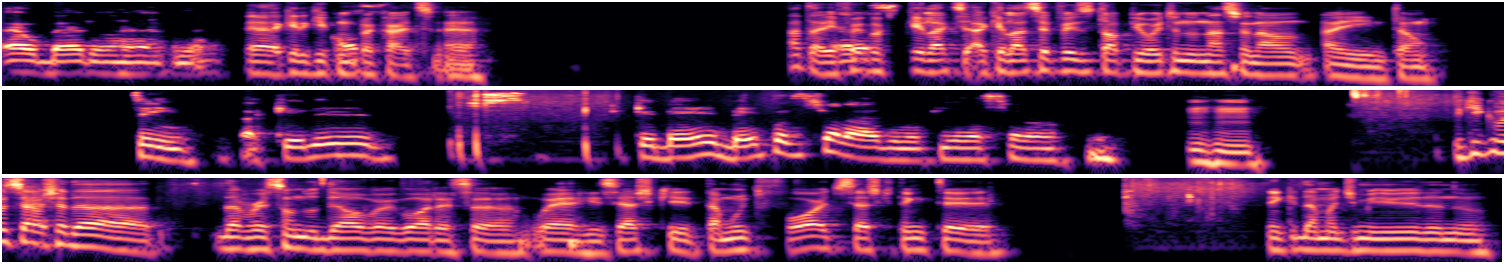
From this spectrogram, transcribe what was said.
É o Battle Heavy, né? É aquele que compra cards, é. Ah, tá. E É. foi com aquele lá, que, aquele lá você fez o top 8 no Nacional aí, então. Sim, aquele. Fiquei bem, bem posicionado naquele nacional. Uhum. E o que, que você acha da, da versão do Delver agora, essa UR? Você acha que tá muito forte? Você acha que tem que ter. Tem que dar uma diminuída no,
